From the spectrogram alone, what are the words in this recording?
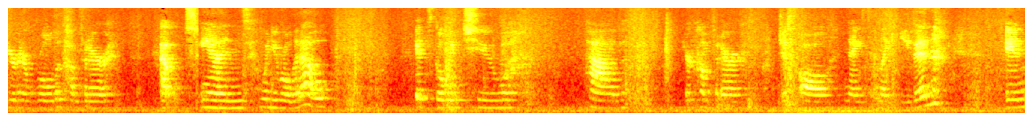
you're gonna roll the comforter out. And when you roll it out, it's going to have your comforter just all nice and like even in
